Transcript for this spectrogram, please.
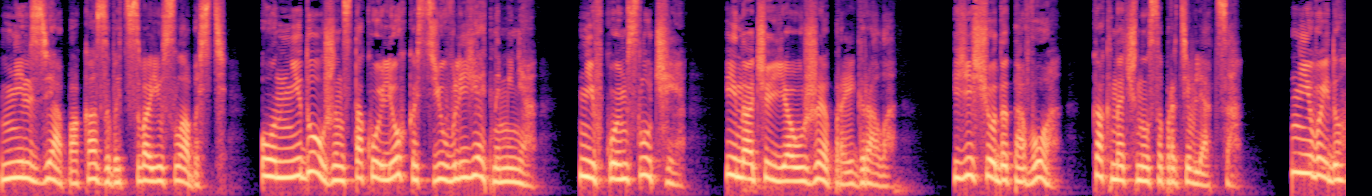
Нельзя показывать свою слабость. Он не должен с такой легкостью влиять на меня. Ни в коем случае. Иначе я уже проиграла. Еще до того, как начну сопротивляться. Не выйду.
